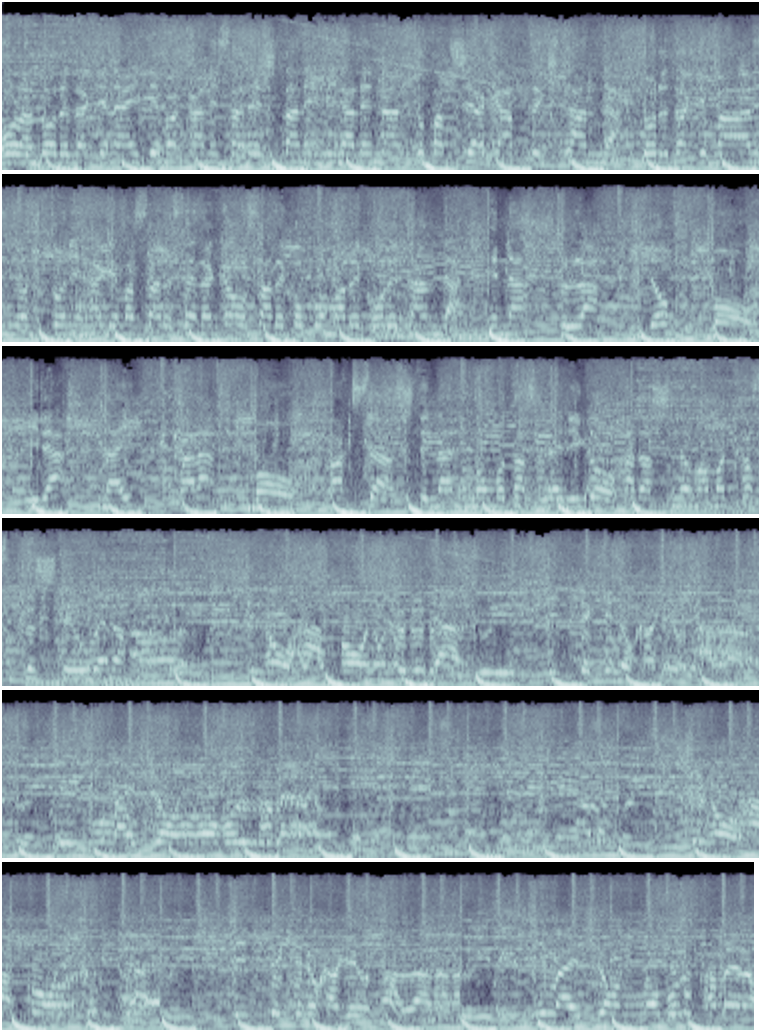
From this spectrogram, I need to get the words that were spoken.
ほらどれだけ泣いてバカにされ下に見られ何度立ち上がってきたんだ。どれだけ周りの人に励まされ背中をされここまで来れたんだ。変なプライドもういらないからもう。マクサーして何も持たずレディゴー裸足のまま加速して上の。方四方八方に来るダンス一滴の影をたら今以上に登るための四方八方に繰り返す一滴の影をたらら今以上に登るための。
